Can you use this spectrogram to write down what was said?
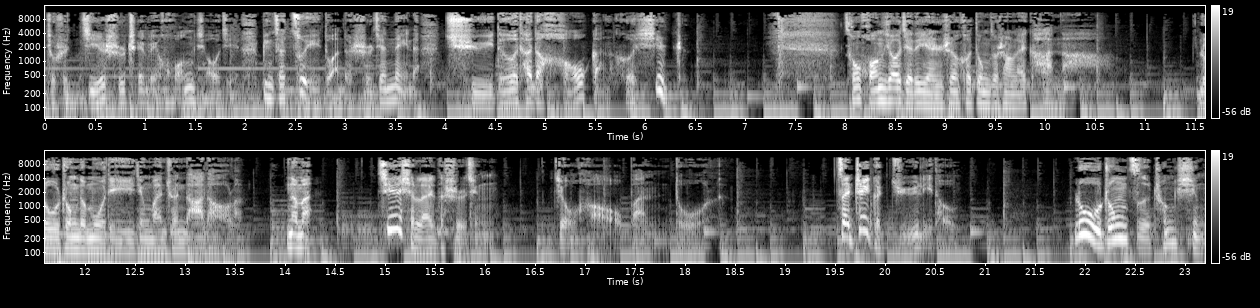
就是结识这位黄小姐，并在最短的时间内呢，取得她的好感和信任。从黄小姐的眼神和动作上来看呐。陆中的目的已经完全达到了，那么接下来的事情就好办多了。在这个局里头，陆中自称姓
